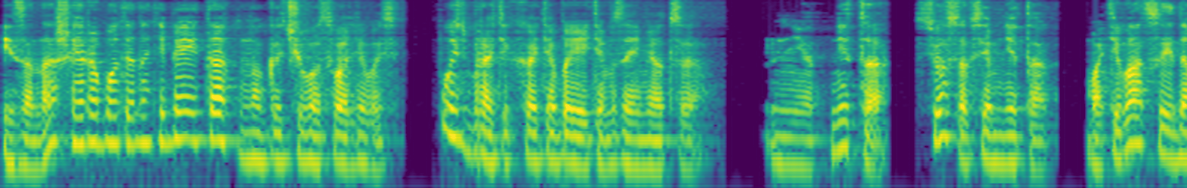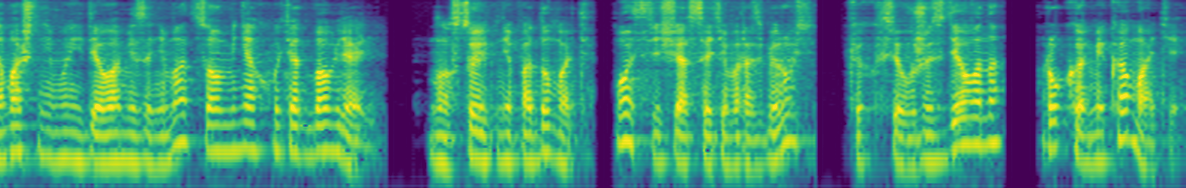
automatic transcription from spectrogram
Из-за нашей работы на тебя и так много чего свалилось. Пусть братик хотя бы этим займется». Нет, не так. Все совсем не так. Мотивации домашними делами заниматься у меня хоть отбавляй. Но стоит мне подумать, вот сейчас с этим разберусь, как все уже сделано, руками Камати.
